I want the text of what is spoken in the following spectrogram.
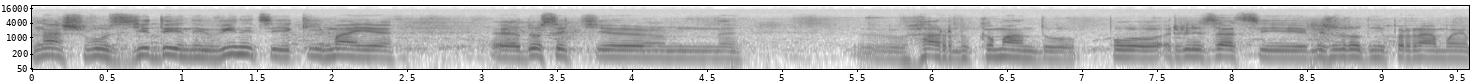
наш вуз єдиний у Вінниці, який має е, досить е, е, гарну команду по реалізації міжнародної програми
